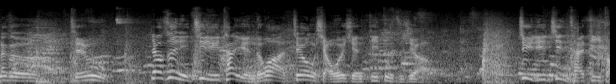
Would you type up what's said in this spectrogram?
那个节目要是你距离太远的话，就用小回旋踢肚子就好。距离近才低头，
